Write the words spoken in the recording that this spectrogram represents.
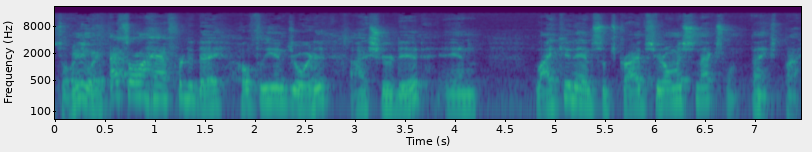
So anyway, that's all I have for today. Hopefully you enjoyed it. I sure did. And like it and subscribe so you don't miss the next one. Thanks. Bye.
